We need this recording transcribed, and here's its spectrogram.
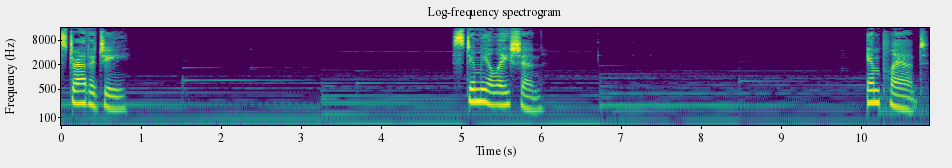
Strategy. Stimulation. Implant.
